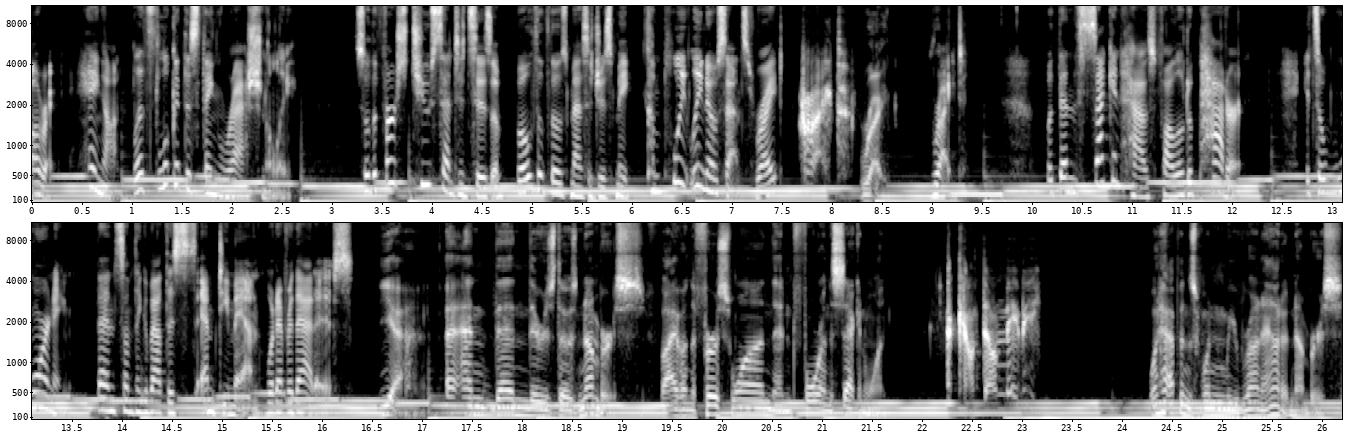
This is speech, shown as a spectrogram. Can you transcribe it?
All right, hang on. Let's look at this thing rationally. So the first two sentences of both of those messages make completely no sense, right? Right. Right. Right. But then the second has followed a pattern. It's a warning, then something about this empty man, whatever that is. Yeah. And then there's those numbers five on the first one, then four on the second one. A countdown, maybe? What happens when we run out of numbers?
